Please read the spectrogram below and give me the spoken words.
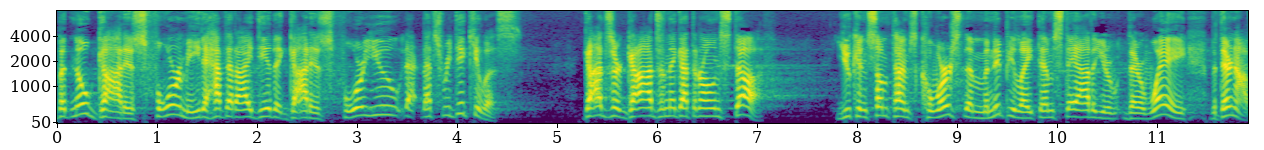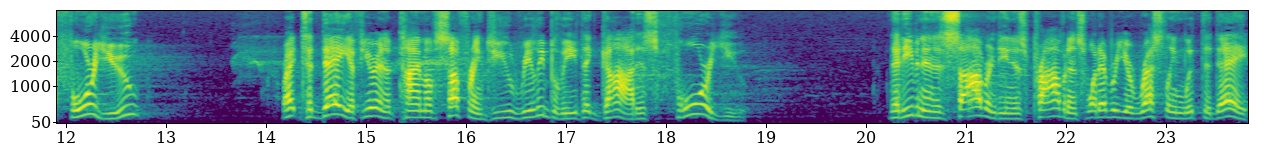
But no, God is for me. To have that idea that God is for you, that, that's ridiculous. Gods are gods and they got their own stuff. You can sometimes coerce them, manipulate them, stay out of your, their way, but they're not for you. Right? Today, if you're in a time of suffering, do you really believe that God is for you? That even in His sovereignty and His providence, whatever you're wrestling with today,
